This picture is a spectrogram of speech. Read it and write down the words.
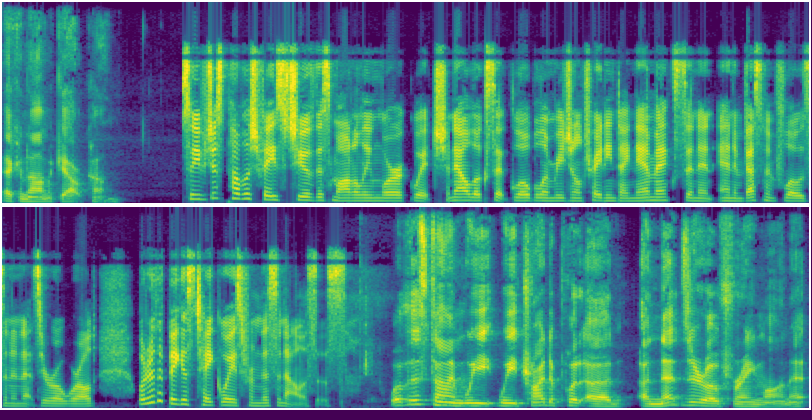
economic outcome. So, you've just published phase two of this modeling work, which now looks at global and regional trading dynamics and, and investment flows in a net zero world. What are the biggest takeaways from this analysis? Well, this time we, we tried to put a, a net zero frame on it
